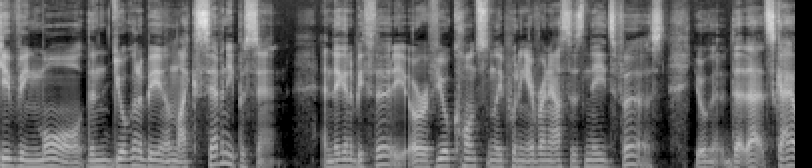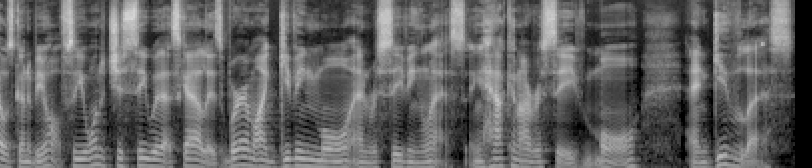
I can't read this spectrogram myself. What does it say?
giving more, then you're going to be on like seventy percent and they're going to be 30 or if you're constantly putting everyone else's needs first you're that that scale is going to be off. So you want to just see where that scale is. Where am i giving more and receiving less? And how can i receive more and give less?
